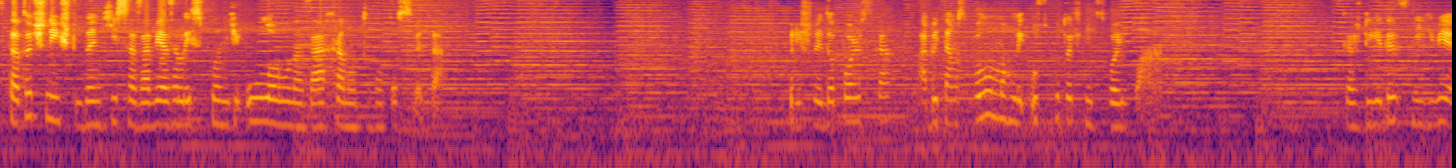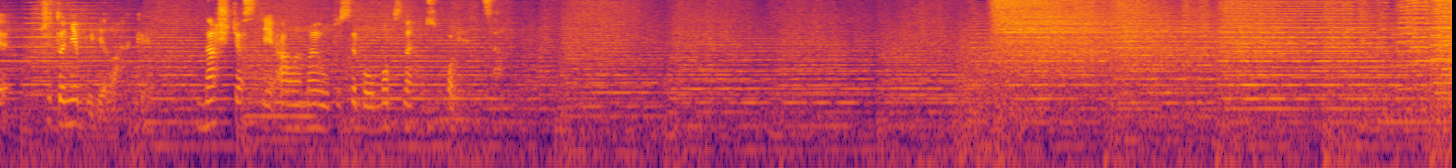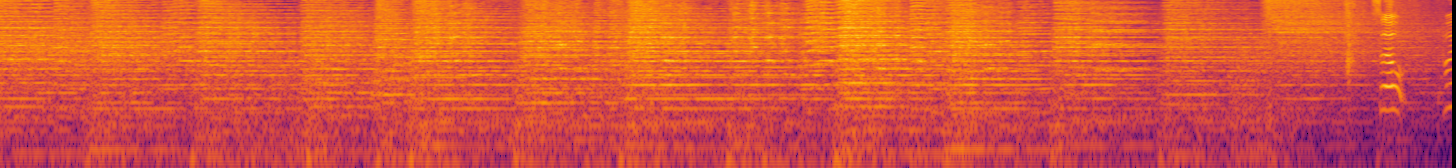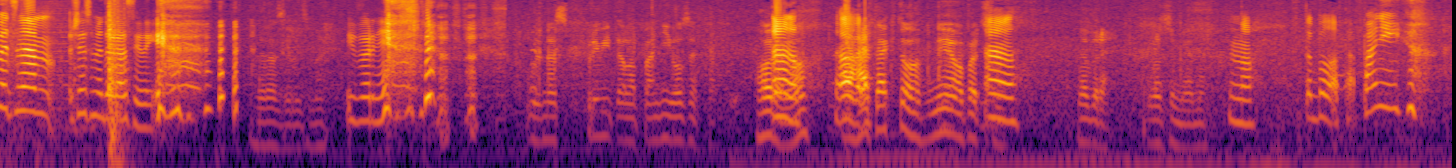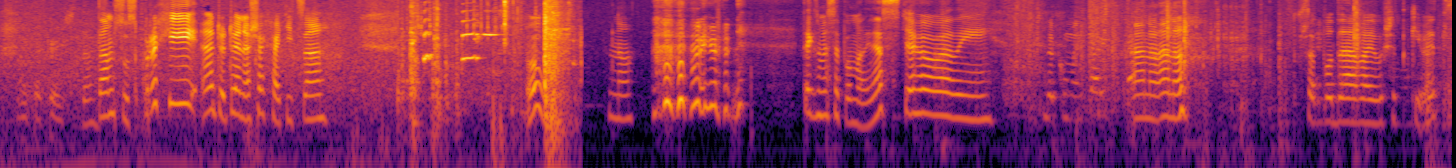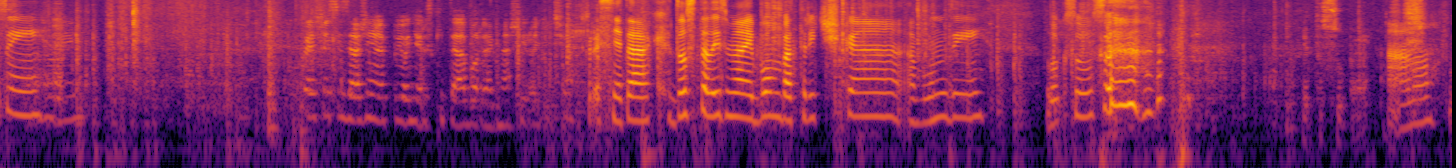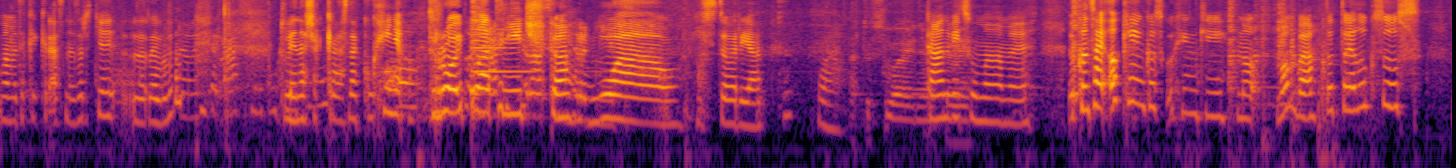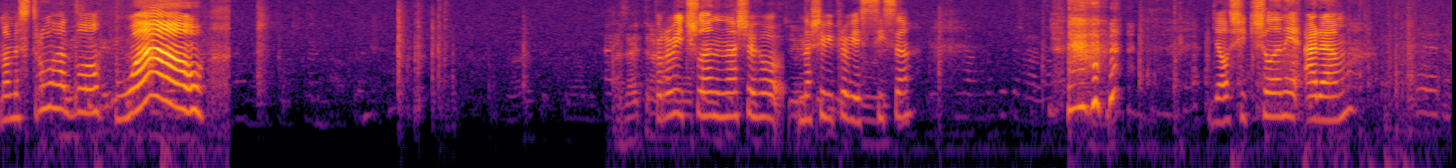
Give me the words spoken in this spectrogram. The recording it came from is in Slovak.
Statoční študenti sa zaviazali splniť úlohu na záchranu tohoto sveta. Prišli do Poľska, aby tam spolu mohli uskutočniť svoj plán. Každý jeden z nich vie, že to nebude ľahké. Našťastie ale majú so sebou mocného spojenca. Povedz nám, že sme dorazili. Dorazili sme. Výborne. Už nás privítala pani Jozefa. Hore, Áno, no? dobre. Aha, takto, nie opačne. Áno, Dobre, rozumieme. no. To bola tá pani. Je taká istá? Tam sú sprchy a toto je naša chatica. Oh. No, výborne. Tak sme sa pomaly nasťahovali. Dokumentárika. Áno, áno. Sa podávajú všetky veci. Konečne si zažijeme pionierský tábor, jak naši rodičia. Presne tak. Dostali sme aj bomba trička a bundy. Luxus. Je to super. Áno, máme také krásne zrte. Tu je naša krásna kuchyňa. Trojplatnička. Wow, história. Wow. A tu sú aj nejaké... Kanvicu máme. Dokonca aj okienko z kuchynky. No, bomba. Toto je luxus. Máme strúhadlo. Wow! Prvý člen našeho, našej výpravy je Sisa. Ďalší člen je Adam.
